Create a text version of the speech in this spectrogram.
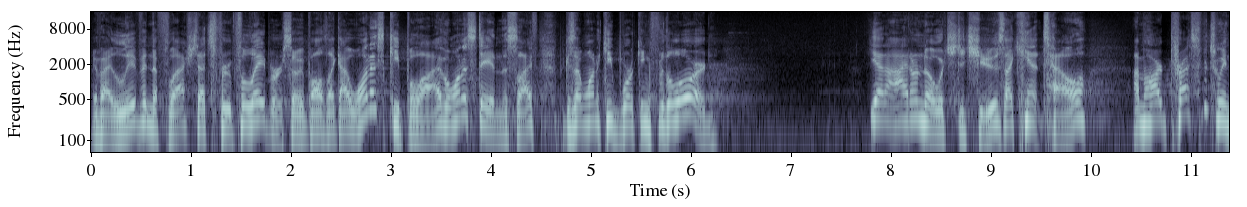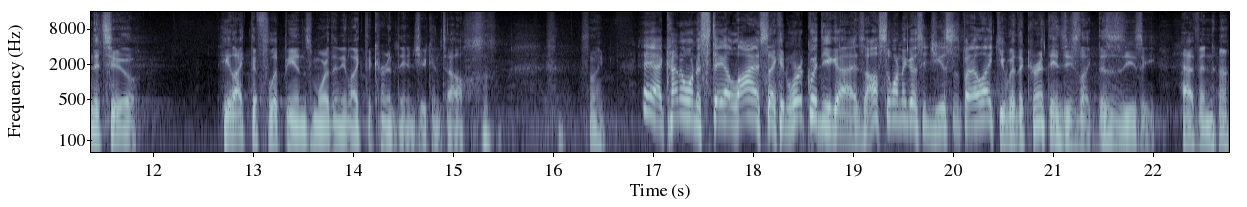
If I live in the flesh, that's fruitful labor. So Paul's like, I want to keep alive. I want to stay in this life because I want to keep working for the Lord. Yet I don't know which to choose. I can't tell. I'm hard pressed between the two. He liked the Philippians more than he liked the Corinthians, you can tell. It's like, Hey, I kind of want to stay alive so I can work with you guys. I also want to go see Jesus, but I like you. With the Corinthians, he's like, this is easy. Heaven.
